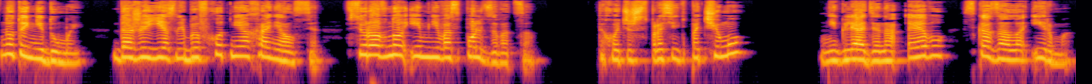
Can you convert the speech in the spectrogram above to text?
Но ты не думай, даже если бы вход не охранялся, все равно им не воспользоваться. Ты хочешь спросить, почему?» Не глядя на Эву, сказала Ирма.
